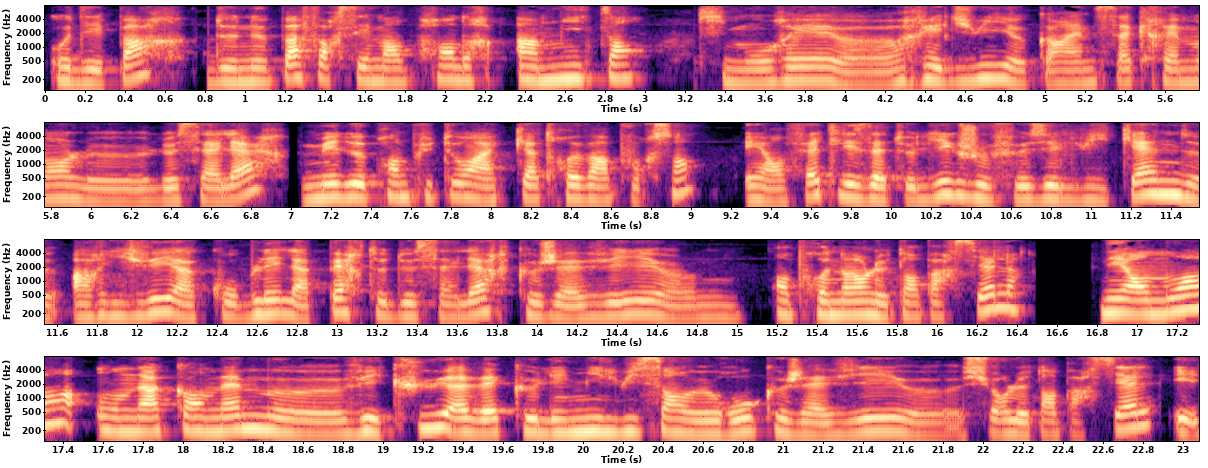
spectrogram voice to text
au départ de ne pas forcément prendre un mi-temps qui m'aurait réduit quand même sacrément le, salaire, mais de prendre plutôt un 80%. Et en fait, les ateliers que je faisais le week-end arrivaient à combler la perte de salaire que j'avais en prenant le temps partiel. Néanmoins, on a quand même vécu avec les 1800 euros que j'avais sur le temps partiel et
